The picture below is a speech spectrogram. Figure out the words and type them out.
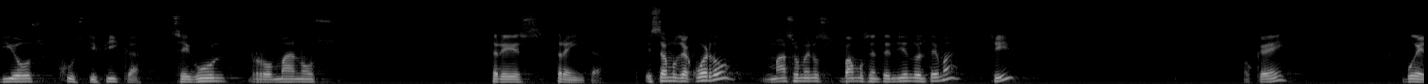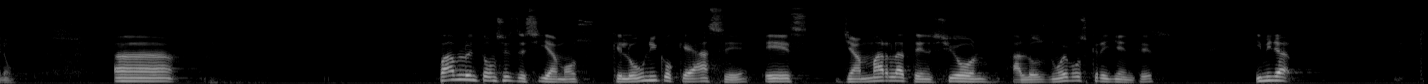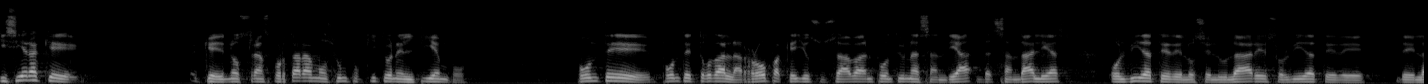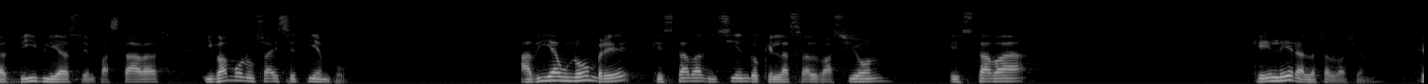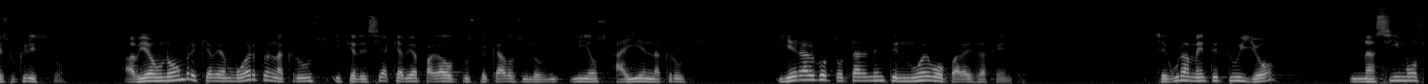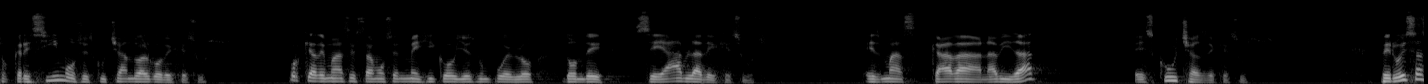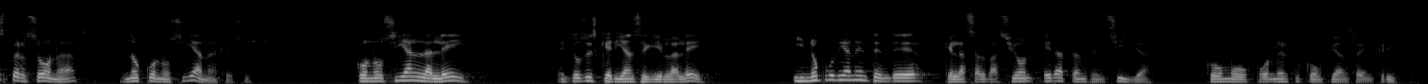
Dios justifica, según Romanos 3:30. ¿Estamos de acuerdo? Más o menos vamos entendiendo el tema, ¿sí? Ok. Bueno. Ah, Pablo entonces decíamos que lo único que hace es llamar la atención a los nuevos creyentes. Y mira, quisiera que, que nos transportáramos un poquito en el tiempo. Ponte, ponte toda la ropa que ellos usaban, ponte unas sandalias, olvídate de los celulares, olvídate de, de las Biblias empastadas y vámonos a ese tiempo. Había un hombre que estaba diciendo que la salvación estaba, que Él era la salvación, Jesucristo. Había un hombre que había muerto en la cruz y que decía que había pagado tus pecados y los míos ahí en la cruz. Y era algo totalmente nuevo para esa gente. Seguramente tú y yo nacimos o crecimos escuchando algo de Jesús, porque además estamos en México y es un pueblo donde se habla de Jesús. Es más, cada Navidad escuchas de Jesús. Pero esas personas no conocían a Jesús, conocían la ley, entonces querían seguir la ley y no podían entender que la salvación era tan sencilla como poner tu confianza en Cristo.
